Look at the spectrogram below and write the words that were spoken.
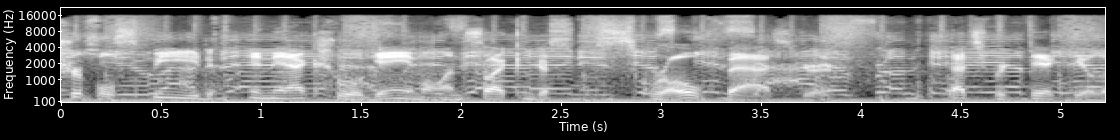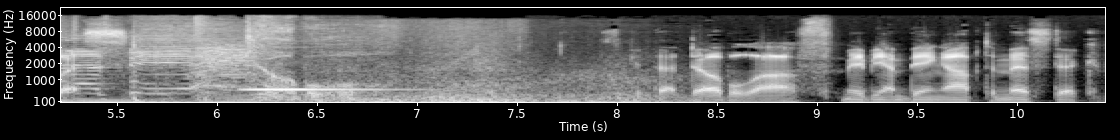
triple speed in the actual game on so I can just scroll faster. That's ridiculous. Double. Let's get that double off. Maybe I'm being optimistic,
